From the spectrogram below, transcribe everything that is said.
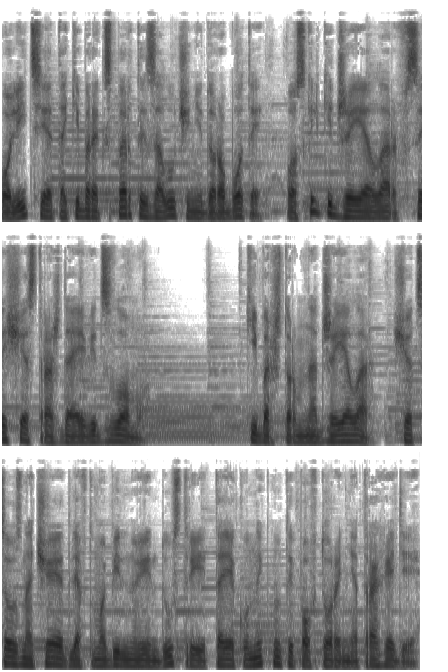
Поліція та кіберексперти залучені до роботи, оскільки JLR все ще страждає від злому. Кібершторм на JLR, що це означає для автомобільної індустрії та як уникнути повторення трагедії.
